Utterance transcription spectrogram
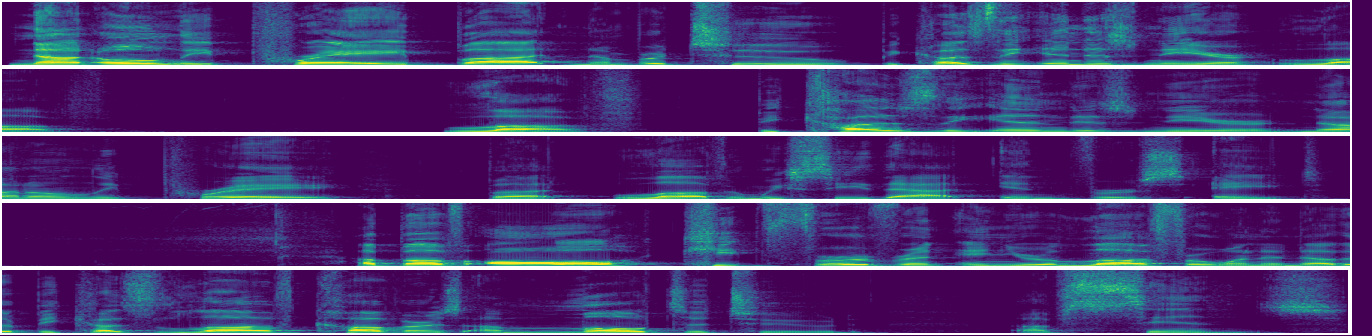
Not only pray, but number two, because the end is near, love. Love because the end is near, not only pray, but love. And we see that in verse 8. Above all, keep fervent in your love for one another because love covers a multitude of sins.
